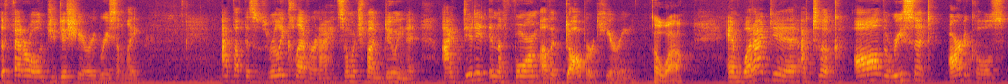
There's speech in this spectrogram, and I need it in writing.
the federal judiciary recently, I thought this was really clever and I had so much fun doing it. I did it in the form of a Daubert hearing. Oh, wow. And what I did, I took all the recent articles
